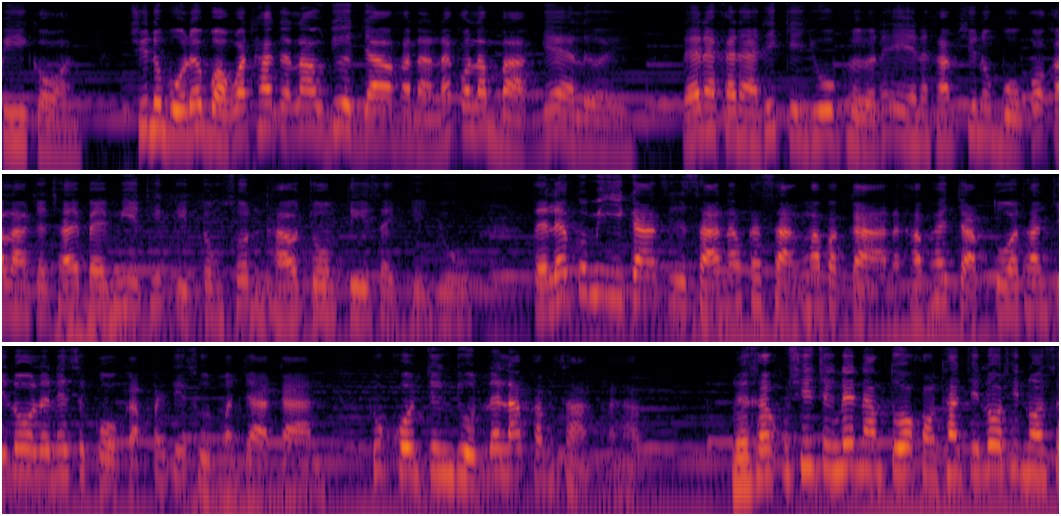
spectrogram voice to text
ปีก่อน ชิโนบุเลยบอกว่าถ้าจะเล่ายืดยาวขนาดนั้นก็ลำบากแย่เลย และในขณะที่กิยูเผลอนั่นเองนะครับชิโนบุก็กำลังจะใช้ใบมีดที่ติดตรงส้นเท้าโจมตีใส่กิยูแต่แล้วก็มีอีการสื่อสารนำคำสั่งมาประกาศนะครับให้จับตัวทันจิโร่และเนสโกกลับไปที่ศูนย์บัญชาการ ทุกคนจึงหยุดและรับคำสั่งนะครับ เหนือคาคุชิจึงได้นำตัวของทันจิโร่ที่นอนส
